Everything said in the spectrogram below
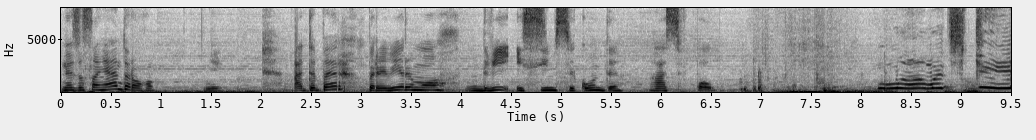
Не заслоняє дорогу? Ні. А тепер перевіримо 2,7 секунди газ в пол. Мамочки!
